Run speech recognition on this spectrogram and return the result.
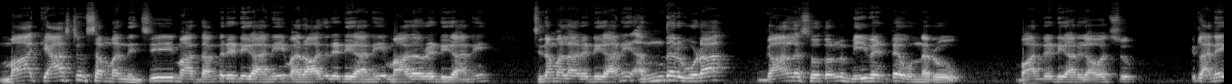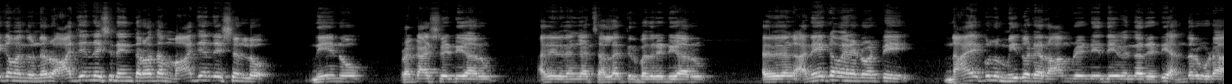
మా క్యాస్ట్కు సంబంధించి మా దమ్మిరెడ్డి కానీ మా రాజురెడ్డి కానీ మాధవరెడ్డి కానీ చిన్నమల్లారెడ్డి కానీ అందరూ కూడా గాన్ల సోదరులు మీ వెంటే ఉన్నారు. బాలరెడ్డి గారు కావచ్చు. ఇట్లా అనేక మంది ఉన్నారు. ఆ జనరేషన్ అయిన తర్వాత మా జనరేషన్లో నేను ప్రకాష్ రెడ్డి గారు అదేవిధంగా చల్ల తిరుపతి రెడ్డి గారు అదేవిధంగా అనేకమైనటువంటి నాయకులు మీతోటి రామ్ రెడ్డి దేవేందర్ రెడ్డి అందరూ కూడా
